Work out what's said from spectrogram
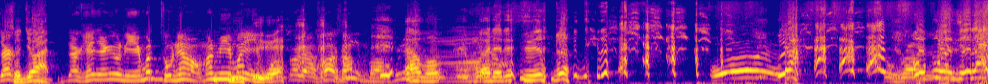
อยากสุดยอดอยากเห็นอย่างนี้มันถูกแนวมันมีไม่บอกก็แล้วข้อสับบอกเอาผมเออเดี๋ยวเดี๋ยวเดี๋ยวเดี๋ยวโอ้ยผมปวดเสียดาย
